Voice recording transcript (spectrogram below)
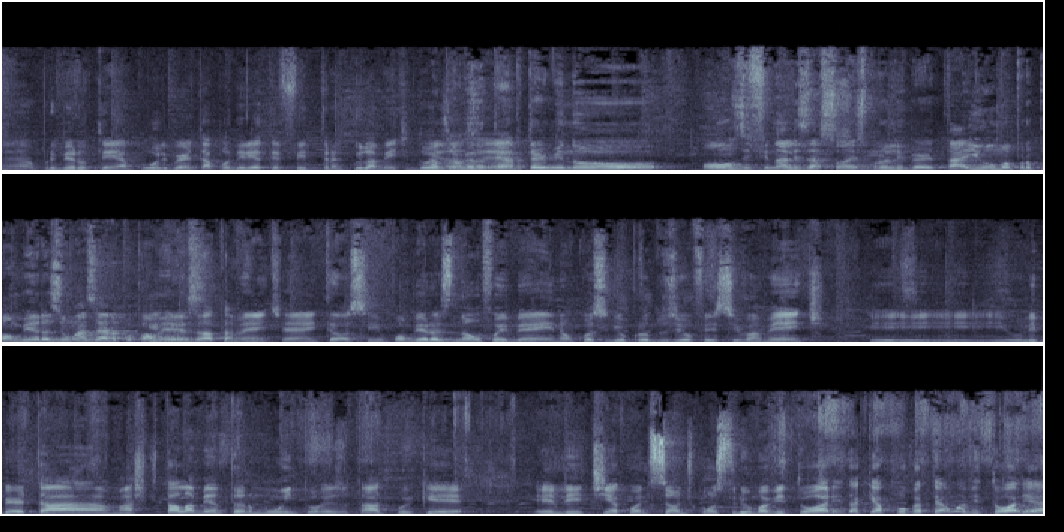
Né? O primeiro tempo o Libertar poderia ter feito tranquilamente 2 No a primeiro 0. tempo terminou 11 finalizações pro Libertar e uma pro Palmeiras e 1 a 0 pro Palmeiras. Exatamente. é. Então, assim, o Palmeiras não foi bem, não conseguiu produzir ofensivamente. E, e- e- o Libertar, acho que está lamentando muito o resultado, porque ele tinha condição de construir uma vitória e daqui a pouco até uma vitória,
